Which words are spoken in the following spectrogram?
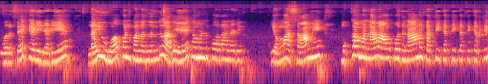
ஒரு fake ID daddy live open பண்ணதுலேருந்து அதே கமெண்ட் போடுறான் டாடி. எம்மா சாமி முக்கால் மணி நேரம் ஆக போகுது நானும் கத்தி கத்தி கத்தி கத்தி.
